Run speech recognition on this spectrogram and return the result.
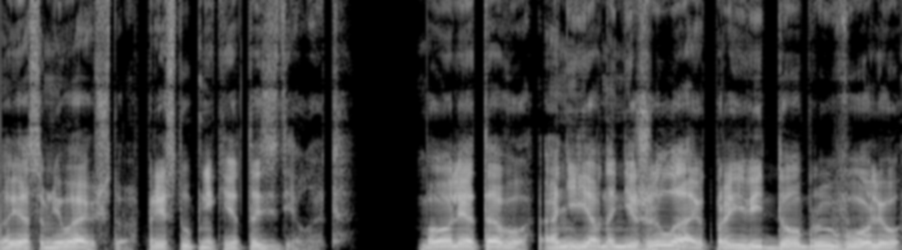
но я сомневаюсь, что преступники это сделают. Более того, они явно не желают проявить добрую волю,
